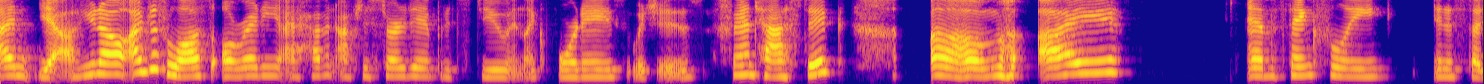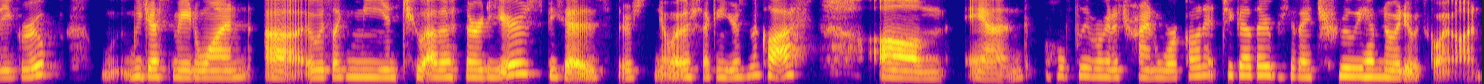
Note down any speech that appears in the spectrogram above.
and yeah, you know, I'm just lost already. I haven't actually started it, but it's due in like four days, which is fantastic. Um, I am thankfully in a study group. We just made one. Uh, it was like me and two other third years because there's no other second years in the class. Um, and hopefully we're going to try and work on it together because I truly have no idea what's going on.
